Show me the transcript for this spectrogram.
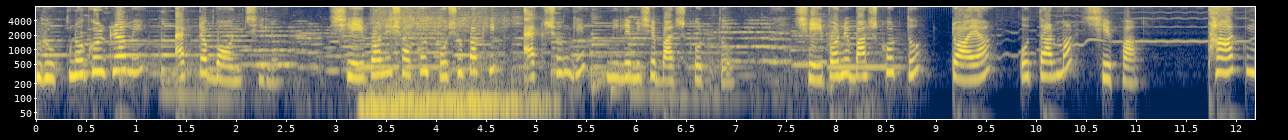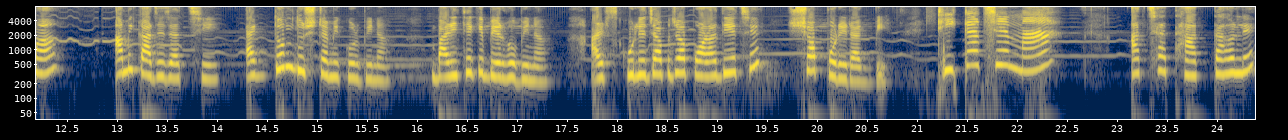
রূপনগর গ্রামে একটা বন ছিল। সেই বনে সকল পশু পাখি একসঙ্গে মিলেমিশে বাস করত। সেই বনে বাস করত টয়া ও তার মা শেফা। থাক মা আমি কাজে যাচ্ছি। একদম দুষ্টামি করবি না। বাড়ি থেকে বের হবি না। আর স্কুলে যা যা পড়া দিয়েছে সব পড়ে রাখবি। ঠিক আছে মা। আচ্ছা থাক তাহলে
